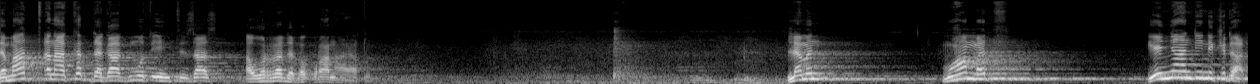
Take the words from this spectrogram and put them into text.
ለማጠናከር ደጋግሞት ይህን ትእዛዝ አወረደ በቁርአን አያቱ። ለምን ሙሐመድ የእኛ እንዲን ይክዳል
